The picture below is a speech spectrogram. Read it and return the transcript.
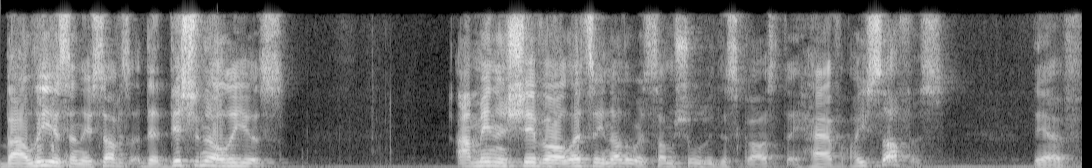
ba'aliyas and the the additional aliyas, Amin and Shiva, let's say in other words, some shuls we discussed, they have Haisafas. They have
